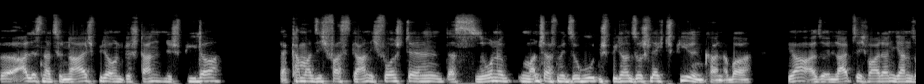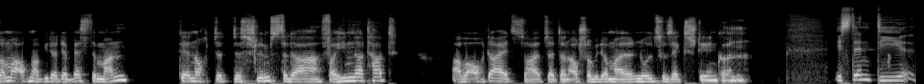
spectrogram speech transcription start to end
äh, alles Nationalspieler und gestandene Spieler. Da kann man sich fast gar nicht vorstellen, dass so eine Mannschaft mit so guten Spielern so schlecht spielen kann. Aber ja, also in Leipzig war dann Jan Sommer auch mal wieder der beste Mann, der noch das, das Schlimmste da verhindert hat. Aber auch da jetzt zur Halbzeit dann auch schon wieder mal 0 zu 6 stehen können. Ist denn die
